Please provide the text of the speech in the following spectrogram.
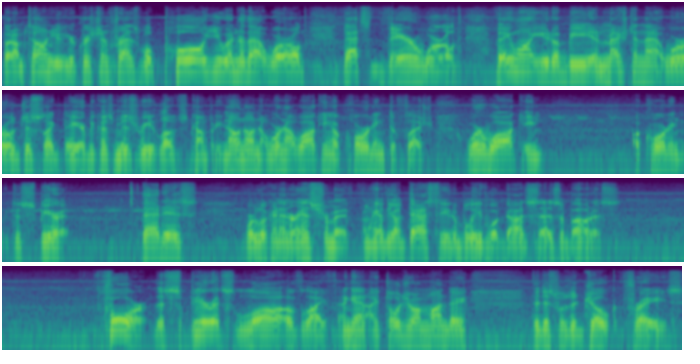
But I'm telling you, your Christian friends will pull you into that world. That's their world. They want you to be enmeshed in that world just like they are because misery loves company. No, no, no. We're not walking according to flesh. We're walking according to spirit. That is, we're looking at our instrument and we have the audacity to believe what God says about us. Four, the Spirit's law of life. And again, I told you on Monday that this was a joke phrase.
